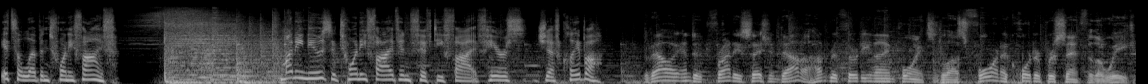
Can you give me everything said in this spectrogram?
It's 1125. Money news at 25 and 55. Here's Jeff Clabaugh. The Dow ended Friday's session down 139 points. It lost four and a quarter percent for the week.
